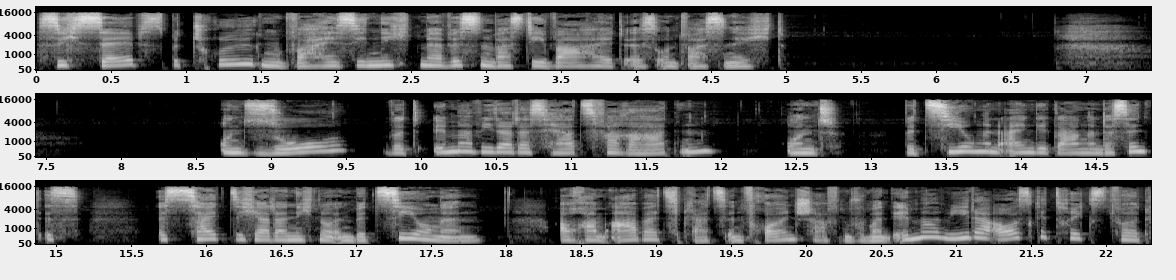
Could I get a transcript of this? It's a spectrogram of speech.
sich selbst betrügen, weil sie nicht mehr wissen, was die Wahrheit ist und was nicht. Und so wird immer wieder das Herz verraten und Beziehungen eingegangen. Das sind es, es zeigt sich ja dann nicht nur in Beziehungen, auch am Arbeitsplatz, in Freundschaften, wo man immer wieder ausgetrickst wird,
